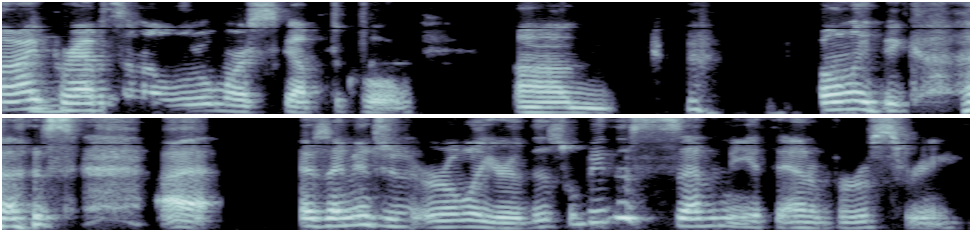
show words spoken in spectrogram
I mm-hmm. perhaps am a little more skeptical, um, only because, uh, as I mentioned earlier, this will be the 70th anniversary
